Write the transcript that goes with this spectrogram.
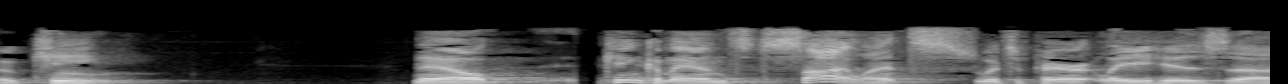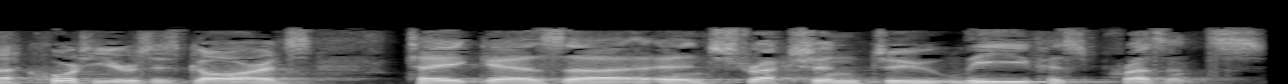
O king. Now, the king commands silence, which apparently his uh, courtiers, his guards, take as uh, an instruction to leave his presence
